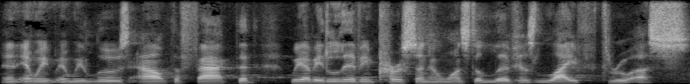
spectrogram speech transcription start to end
And, and, we, and we lose out the fact that we have a living person who wants to live his life through us.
